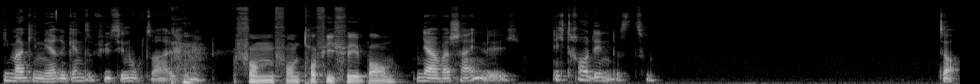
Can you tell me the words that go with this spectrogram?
imaginäre Gänsefüßchen hochzuhalten. vom, vom Toffifee-Baum. Ja, wahrscheinlich. Ich traue denen das zu. So.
